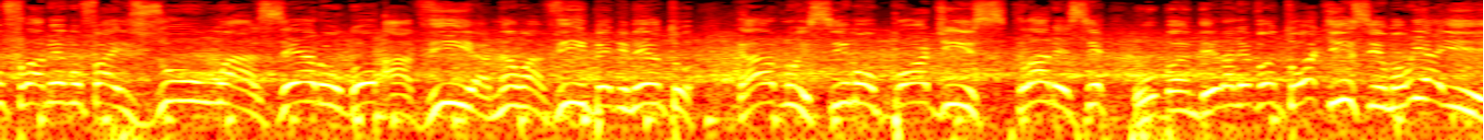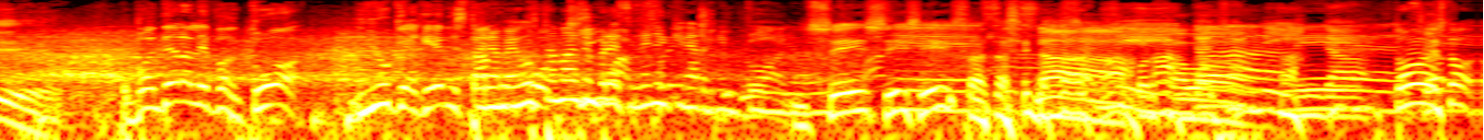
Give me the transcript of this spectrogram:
O Flamengo faz 1 a 0 gol. Havia, não havia impedimento. Carlos Simon pode esclarecer. O Bandeira levantou aqui, Simon. E aí? O Bandeira levantou y o Guerreiro está Pero me gusta poquinho brasileño à que gol. argentino. Sí, sí, sí. Está, está No, por favor. Todo esto,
